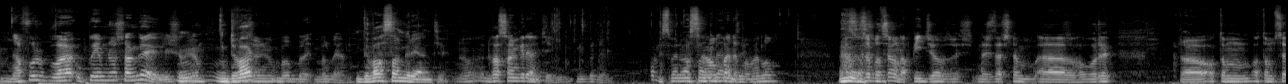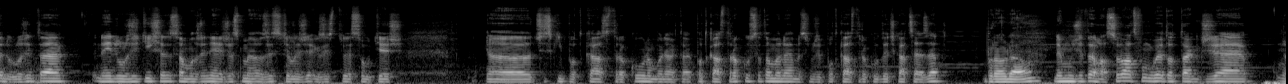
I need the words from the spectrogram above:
Na furt upijím do sangry, víš? Mm, dva, takže blbě- Blbě. dva sangrianti. No, dva sangrianti, výborně. My jsme dva Se nám úplně sangrianti. nepovedlo. Já jsem se potřeboval napít, že, jo, než- než začneme uh, hovořit uh, o, tom, o tom, co je důležité. Nejdůležitější samozřejmě je, že jsme zjistili, že existuje soutěž uh, Český podcast roku, nebo nějak tak, podcast roku se to jmenuje, myslím, že podcastroku.cz, Pravda? kde můžete hlasovat. Funguje to tak, že eh,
